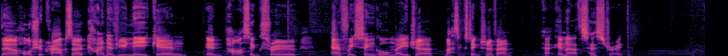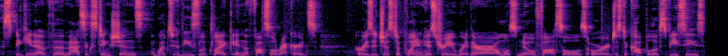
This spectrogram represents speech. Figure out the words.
The horseshoe crabs are kind of unique in in passing through every single major mass extinction event uh, in Earth's history. Speaking of the mass extinctions, what do these look like in the fossil records? Or is it just a point in history where there are almost no fossils or just a couple of species?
